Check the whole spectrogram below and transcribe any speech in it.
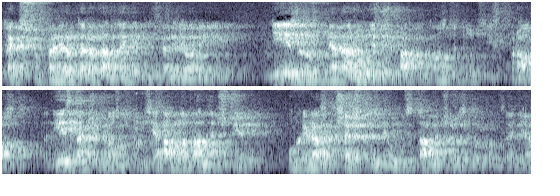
y, lex superior derogat lege inferiori nie jest rozumiana również w przypadku konstytucji wprost. To nie jest tak, że konstytucja automatycznie uchyla sprzeczne z nią ustawy czy rozporządzenia,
